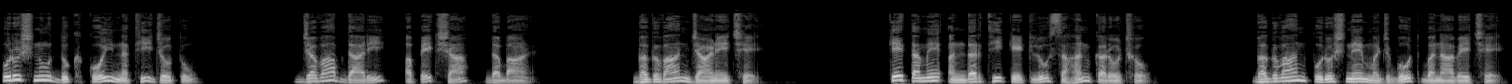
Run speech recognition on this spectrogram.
પુરુષનું દુઃખ કોઈ નથી જોતું. જવાબદારી, અપેક્ષા, દબાણ. ભગવાન જાણે છે. કે તમે અંદરથી કેટલું સહન કરો છો. ભગવાન પુરુષને મજબૂત બનાવે છે.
